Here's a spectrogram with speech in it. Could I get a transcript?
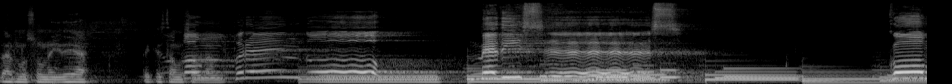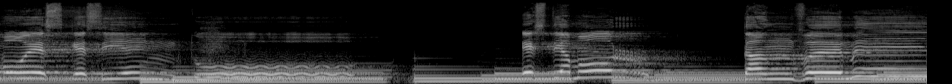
darnos una idea de qué estamos hablando. Comprendo, me dices cómo es que siento este amor tan vehemente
